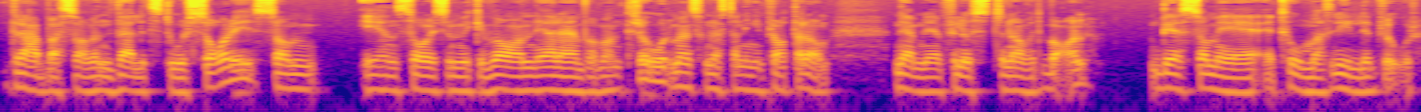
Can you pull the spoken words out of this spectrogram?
drabbas av en väldigt stor sorg som är en sorg som är mycket vanligare än vad man tror men som nästan ingen pratar om, nämligen förlusten av ett barn. Det som är Thomas lillebror.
